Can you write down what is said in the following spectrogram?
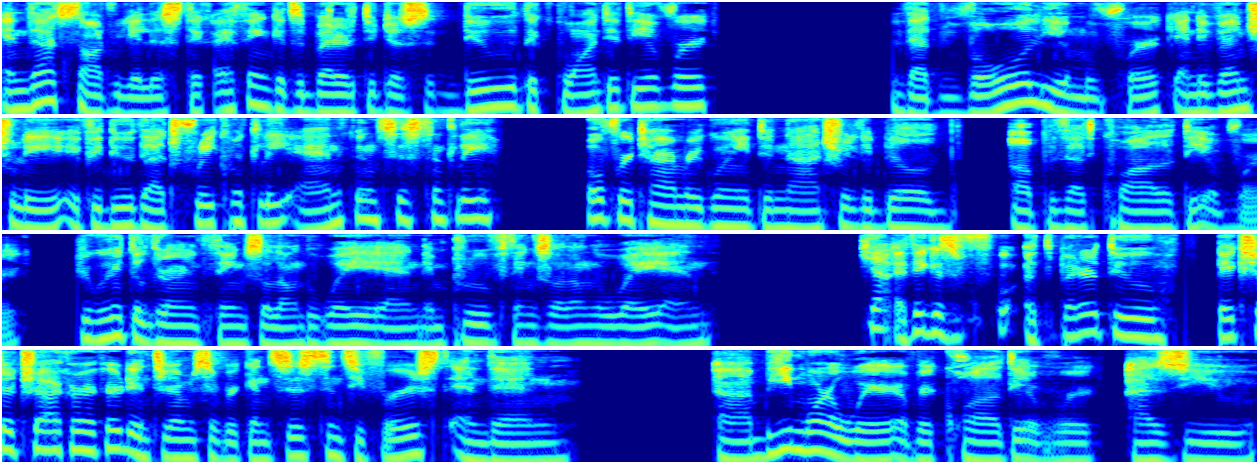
And that's not realistic. I think it's better to just do the quantity of work, that volume of work. And eventually, if you do that frequently and consistently, over time, you're going to naturally build up that quality of work you're going to learn things along the way and improve things along the way. And yeah, I think it's it's better to fix your track record in terms of your consistency first, and then uh, be more aware of your quality of work as you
